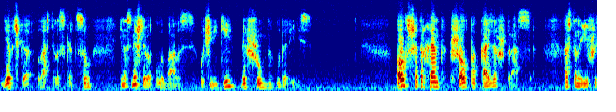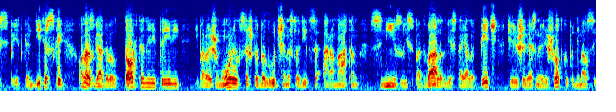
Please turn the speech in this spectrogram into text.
Девочка ластилась к отцу, и насмешливо улыбалась. Ученики бесшумно удалились. Олд Шеттерхенд шел по Кайзерштрассе. Остановившись перед кондитерской, он разглядывал торты на витрине и порой жмурился, чтобы лучше насладиться ароматом снизу из подвала, где стояла печь, через железную решетку поднимался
